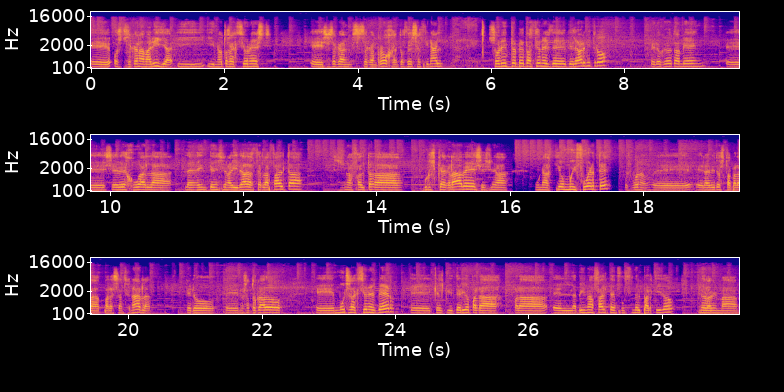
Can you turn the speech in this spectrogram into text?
Eh, o se sacan amarilla y, en otras acciones eh, se, sacan, se sacan roja. Entonces, al final, son interpretaciones del árbitro, pero creo también eh, se debe jugar la, intencionalidad de hacer la falta. Si es una falta brusca grave, si es una, una acción muy fuerte, pues bueno, eh, el árbitro está para, para sancionarla. Pero eh, nos ha tocado eh, muchas acciones ver que, que el criterio para, para el- la misma falta en función del partido no es la misma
